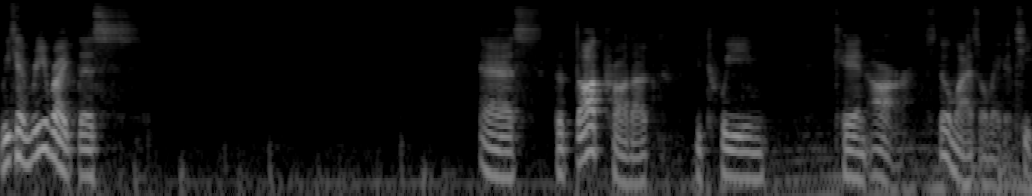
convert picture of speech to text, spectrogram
We can rewrite this as the dot product between k and r, still minus omega t.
